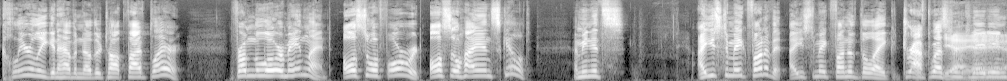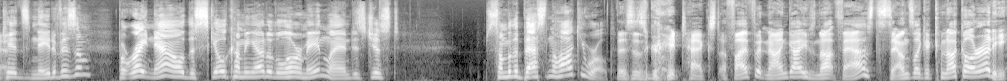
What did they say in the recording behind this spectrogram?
clearly going to have another top five player from the lower mainland. Also a forward, also high end skilled. I mean, it's. I used to make fun of it. I used to make fun of the like draft Western Yeah, yeah, Canadian yeah. kids nativism. But right now, the skill coming out of the lower mainland is just some of the best in the hockey world. This is a great text. A five foot nine guy who's not fast sounds like a Canuck already.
